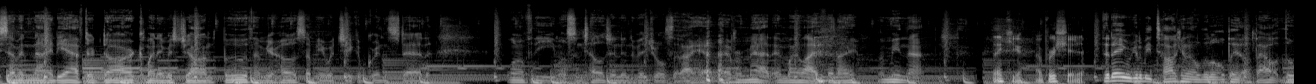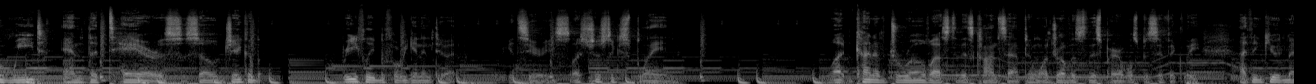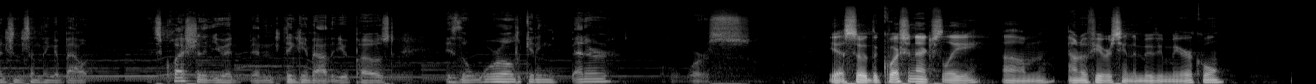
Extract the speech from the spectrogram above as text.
3790 After Dark. My name is John Booth. I'm your host. I'm here with Jacob Grinstead, one of the most intelligent individuals that I have ever met in my life, and I, I mean that. Thank you. I appreciate it. Today we're going to be talking a little bit about the wheat and the tares. So, Jacob, briefly before we get into it, before we get serious, let's just explain what kind of drove us to this concept and what drove us to this parable specifically. I think you had mentioned something about this question that you had been thinking about that you posed. Is the world getting better or worse? Yeah. So the question actually, um, I don't know if you've ever seen the movie Miracle,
